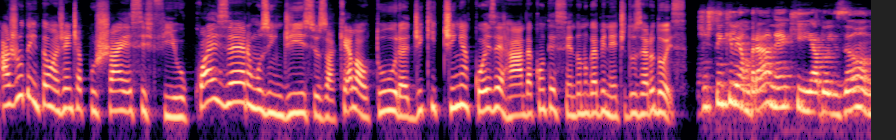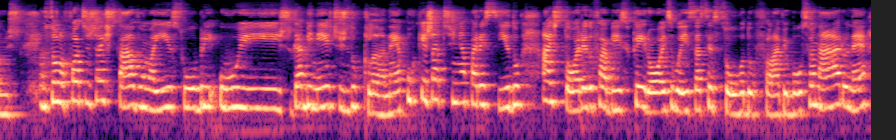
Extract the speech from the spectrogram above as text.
Ajuda então a gente a puxar esse fio. Quais eram os indícios àquela altura de que tinha coisa errada acontecendo no gabinete do 02? A gente tem que lembrar, né, que há dois anos os holofotes já estavam aí sobre os gabinetes do clã, né, porque já tinha aparecido a história do Fabrício Queiroz, o ex-assessor do Flávio Bolsonaro, né,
